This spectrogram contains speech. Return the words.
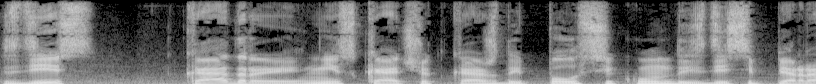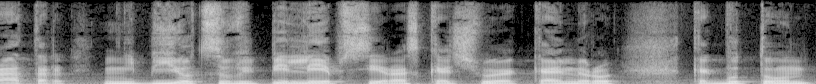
Здесь кадры не скачут каждые полсекунды. Здесь оператор не бьется в эпилепсии, раскачивая камеру, как будто он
